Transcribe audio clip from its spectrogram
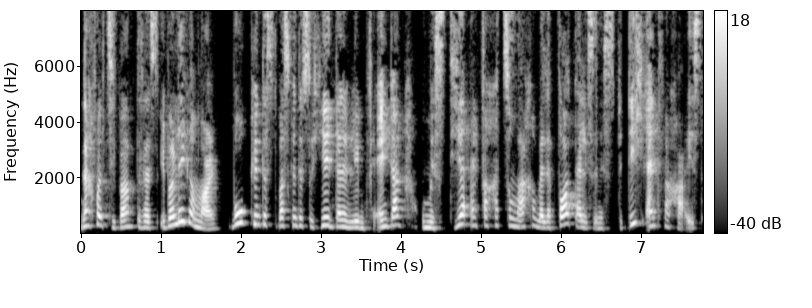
nachvollziehbar. Das heißt, überlege mal, wo könntest, was könntest du hier in deinem Leben verändern, um es dir einfacher zu machen, weil der Vorteil ist, wenn es für dich einfacher ist,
